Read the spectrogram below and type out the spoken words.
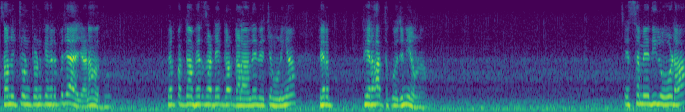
ਸਾਨੂੰ ਚੁਣ ਚੁਣ ਕੇ ਫਿਰ ਭਜਾਇਆ ਜਾਣਾ ਉੱਥੋਂ। ਫਿਰ ਪੱਗਾਂ ਫਿਰ ਸਾਡੇ ਗ- ਗਲਾਂ ਦੇ ਵਿੱਚ ਹੋਣੀਆਂ, ਫਿਰ ਫਿਰ ਹੱਥ ਕੁਝ ਨਹੀਂ ਆਉਣਾ। ਇਸ ਸਮੇਂ ਦੀ ਲੋੜ ਆ,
